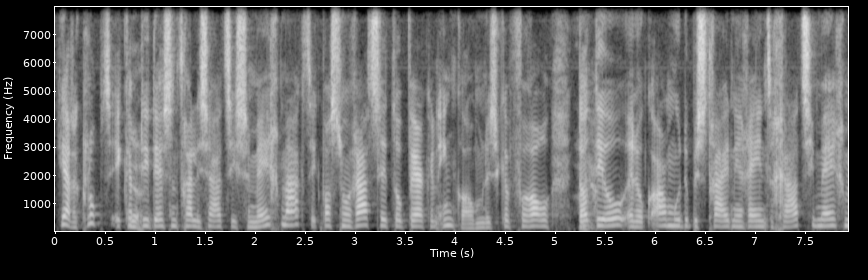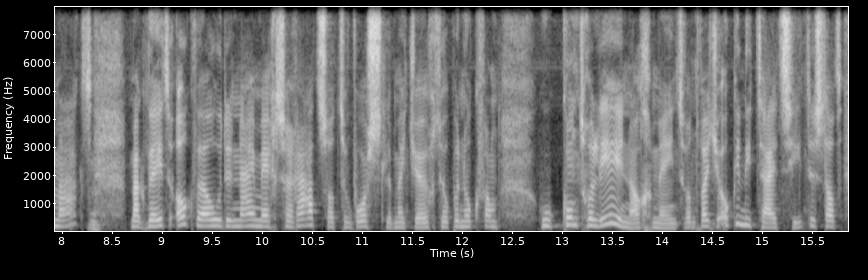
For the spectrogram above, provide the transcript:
Ja, dat klopt. Ik heb Ja. die decentralisaties meegemaakt. Ik was toen raadslid op werk en inkomen. Dus ik heb vooral dat ja. deel en ook armoedebestrijding en reïntegratie meegemaakt. Maar ik weet ook wel hoe de Nijmeegse raad zat te worstelen met jeugdhulp. En ook van hoe controleer je nou gemeenten? Want wat je ook in die tijd ziet, is dat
